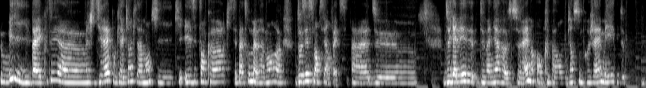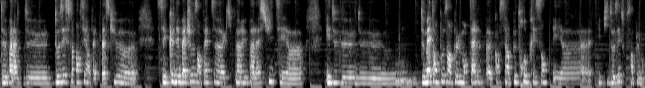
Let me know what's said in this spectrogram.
Oui, bah écoutez, je dirais pour quelqu'un qui hésite encore, qui sait pas trop, mais vraiment d'oser se lancer en fait, de, de y aller de manière sereine en préparant bien son projet, mais de d'oser se lancer en fait parce que c'est que des belles choses en fait qui peuvent arriver par la suite et, de, mettre en pause un peu le mental quand c'est un peu trop pressant et puis d'oser tout simplement.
